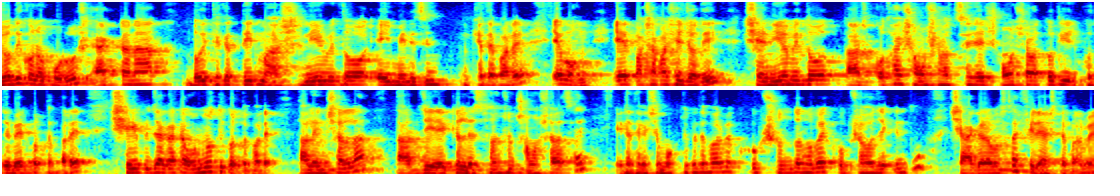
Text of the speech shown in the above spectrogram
যদি কোনো পুরুষ একটানা দুই থেকে তিন মাস নিয়মিত এই মেডিসিন খেতে পারে এবং এর পাশাপাশি যদি সে নিয়মিত তার কোথায় সমস্যা হচ্ছে সেই সমস্যা বা ত্রুটি খুঁজে বের করতে পারে, সেই জায়গাটা উন্নতি করতে পারে, তাহলে ইনশাল্লাহ তার যে ইরেকটাল ডিসফাংশন সমস্যা আছে, এটা থেকে সে মুক্তি পেতে পারবে। খুব সুন্দরভাবে খুব সহজে কিন্তু সে আগের অবস্থায় ফিরে আসতে পারবে।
